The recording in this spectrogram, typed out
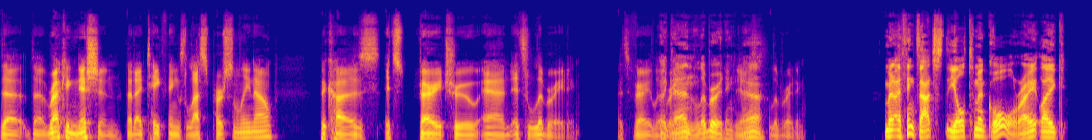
the the recognition that I take things less personally now because it's very true and it's liberating. It's very liberating. Again, liberating. Yes, Yeah. liberating. I mean, I think that's the ultimate goal, right? Like,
